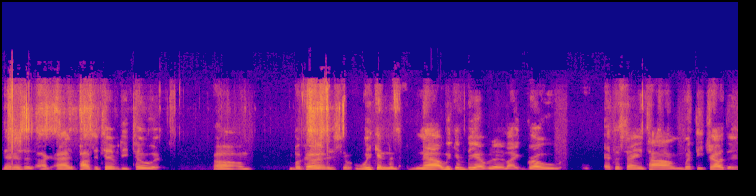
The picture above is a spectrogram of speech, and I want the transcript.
that is a, add positivity to it um, because we can now we can be able to like grow at the same time with each other,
